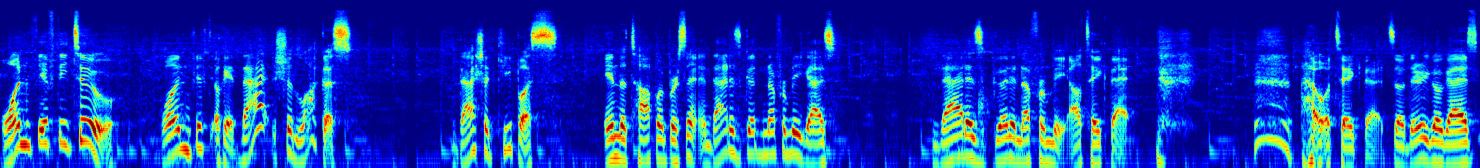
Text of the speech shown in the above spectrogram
152. 150. Okay, that should lock us. That should keep us in the top 1%, and that is good enough for me, guys. That is good enough for me. I'll take that. I will take that. So there you go, guys.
